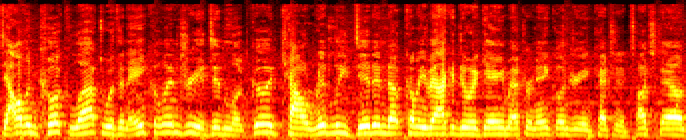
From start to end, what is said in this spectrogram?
Dalvin Cook left with an ankle injury. It didn't look good. Cal Ridley did end up coming back into a game after an ankle injury and catching a touchdown.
